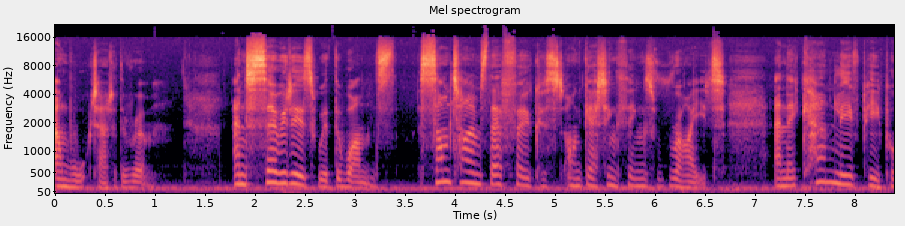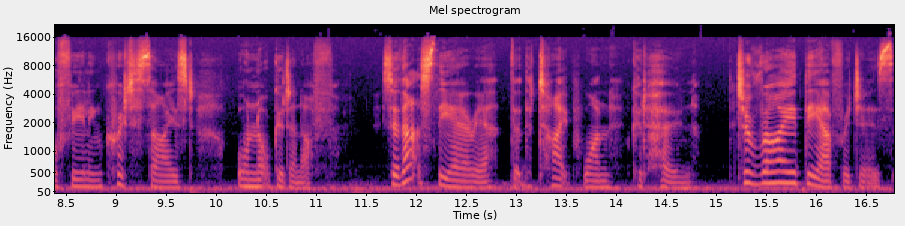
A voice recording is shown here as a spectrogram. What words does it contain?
and walked out of the room. And so it is with the ones. Sometimes they're focused on getting things right, and they can leave people feeling criticised or not good enough. So that's the area that the type 1 could hone to ride the averages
